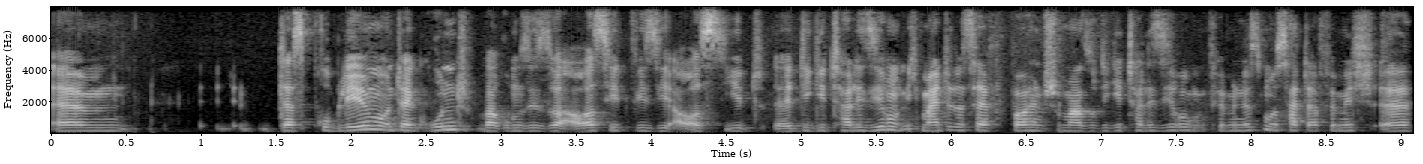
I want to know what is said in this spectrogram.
ähm, das Problem und der Grund, warum sie so aussieht, wie sie aussieht, äh, Digitalisierung, ich meinte das ja vorhin schon mal, so Digitalisierung und Feminismus hat da für mich äh,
